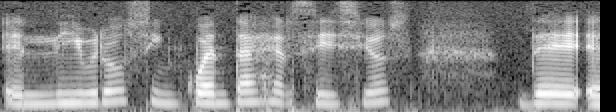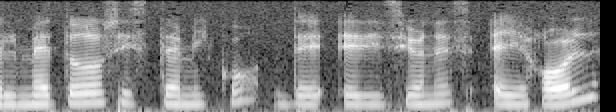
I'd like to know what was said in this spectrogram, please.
el libro 50 ejercicios del método sistémico de ediciones Eyrol,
